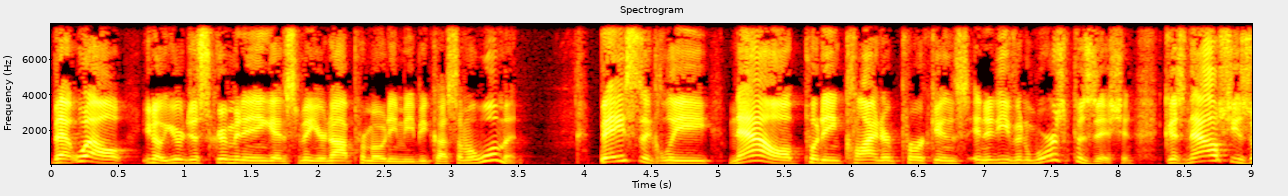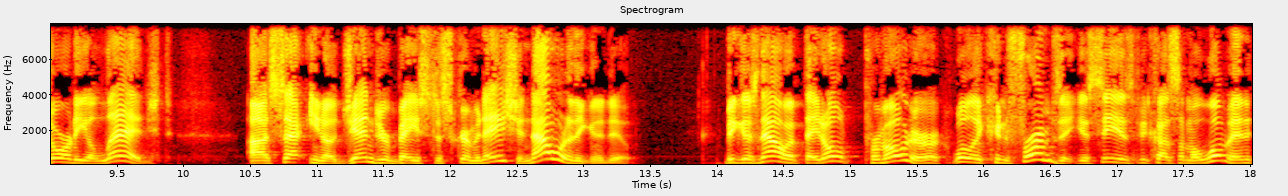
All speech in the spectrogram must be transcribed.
that, well, you know, you're discriminating against me, you're not promoting me because I'm a woman. Basically, now putting Kleiner Perkins in an even worse position because now she's already alleged uh, you know, gender based discrimination. Now, what are they going to do? Because now, if they don't promote her, well, it confirms it. You see, it's because I'm a woman.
